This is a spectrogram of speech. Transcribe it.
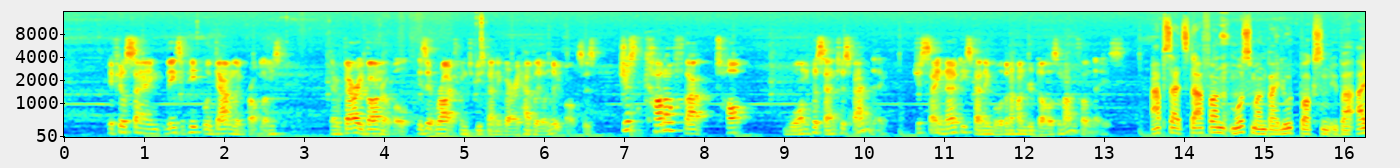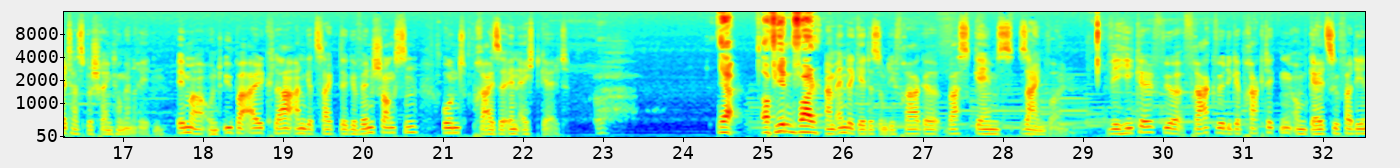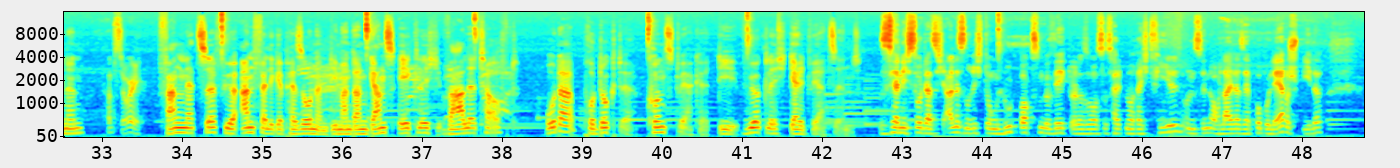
If you're saying these are people with gambling problems, they're very vulnerable, is it right for them to be spending very heavily on loot boxes? Just cut off that top 1% of spending. Just say nobody's spending more than $100 a month on these. Abseits davon muss man bei Lootboxen über Altersbeschränkungen reden. Immer und überall klar angezeigte Gewinnchancen und Preise in Echtgeld. Ja, auf jeden Fall. Am Ende geht es um die Frage, was Games sein wollen. Vehikel für fragwürdige Praktiken, um Geld zu verdienen. I'm sorry. Fangnetze für anfällige Personen, die man dann ganz eklig Wale tauft. Oder Produkte, Kunstwerke, die wirklich Geld wert sind. Es ist ja nicht so, dass sich alles in Richtung Lootboxen bewegt oder so. Es ist halt nur recht viel und es sind auch leider sehr populäre Spiele.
